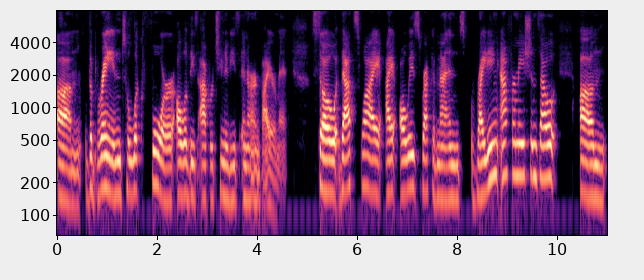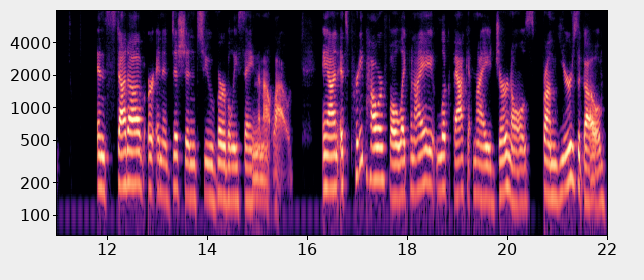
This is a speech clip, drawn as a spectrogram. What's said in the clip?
um, the brain to look for all of these opportunities in our environment. So that's why i always recommend writing affirmations out um, instead of or in addition to verbally saying them out loud. And it's pretty powerful like when i look back at my journals from years ago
